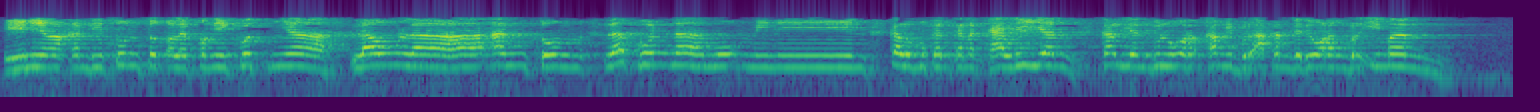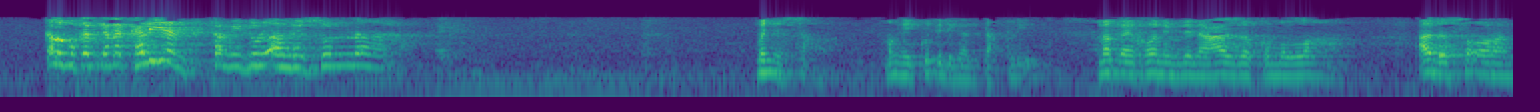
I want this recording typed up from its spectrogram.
Ini yang akan dituntut oleh pengikutnya. Laula antum lakunna mu'minin. Kalau bukan karena kalian, kalian dulu kami akan jadi orang beriman. Kalau bukan karena kalian, kami dulu ahli sunnah. Menyesal. Mengikuti dengan taklid. Maka ikhwan ibn a'azakumullah. Ada seorang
